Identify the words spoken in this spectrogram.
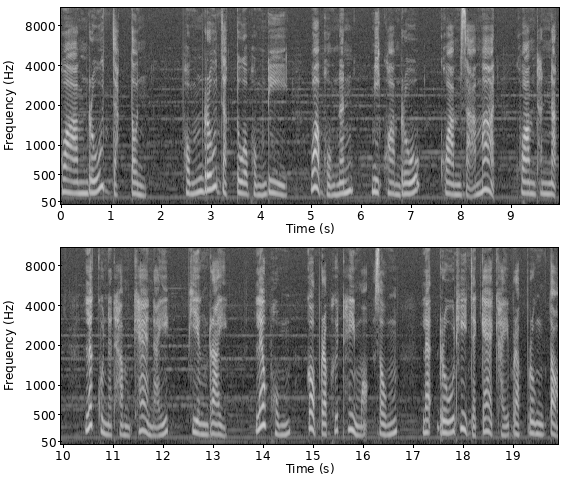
ความรู้จักตน ผมรู้จักตัวผมดี ว่าผมนั้นมีความรู้ ความสามารถ ความถนัด และคุณธรรมแค่ไหน เพียงไร แล้วผมก็ประพฤติให้เหมาะสม และรู้ที่จะแก้ไขปรับปรุงต่อ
